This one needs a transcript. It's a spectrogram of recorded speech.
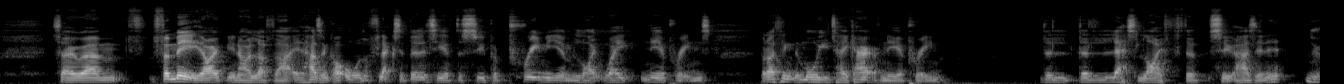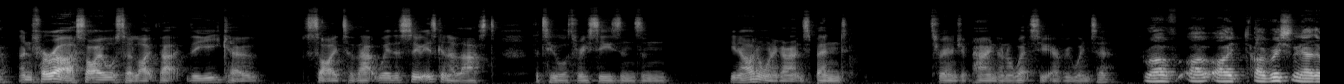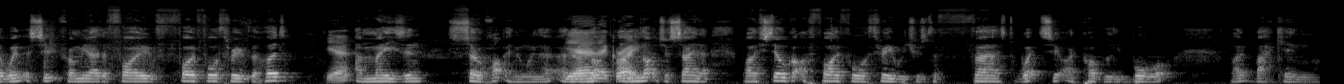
So um, f- for me, I you know I love that. It hasn't got all the flexibility of the super premium lightweight neoprenes, but I think the more you take out of neoprene, the the less life the suit has in it. yeah, And for us, I also like that the eco side to that, where the suit is going to last for two or three seasons, and you know I don't want to go out and spend three hundred pound on a wetsuit every winter. well, I've, I, I I recently had a winter suit from you. I had a five five four three with the hood. Yeah, Amazing. So hot in the winter. And Yeah, I'm not, they're great. I'm not just saying that, but I've still got a five four three, which was the first wetsuit I probably bought, like back in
